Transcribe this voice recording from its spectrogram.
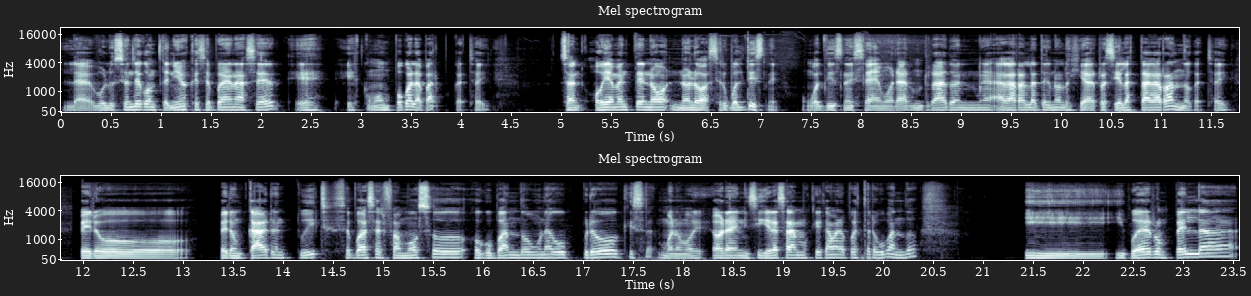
la evolución de contenidos que se pueden hacer es, es como un poco a la par, ¿cachai? O sea, obviamente no, no lo va a hacer Walt Disney. Walt Disney se va a demorar un rato en agarrar la tecnología, recién la está agarrando, ¿cachai? Pero, pero un cabro en Twitch se puede hacer famoso ocupando una GoPro, quizá, bueno, ahora ni siquiera sabemos qué cámara puede estar ocupando, y, y puede romperla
